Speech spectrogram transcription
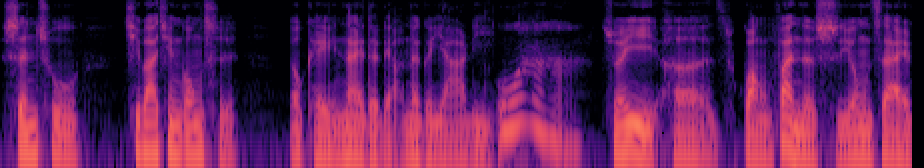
深处七八千公尺都可以耐得了那个压力。哇！所以呃，广泛的使用在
